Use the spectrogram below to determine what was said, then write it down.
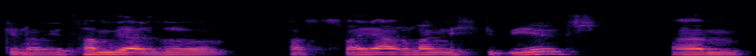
genau, jetzt haben wir also fast zwei Jahre lang nicht gewählt. Ähm,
